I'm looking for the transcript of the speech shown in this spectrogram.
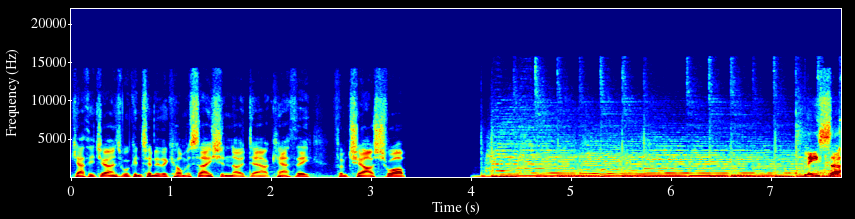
Kathy Jones will continue the conversation, no doubt. Kathy from Charles Schwab. Lisa,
